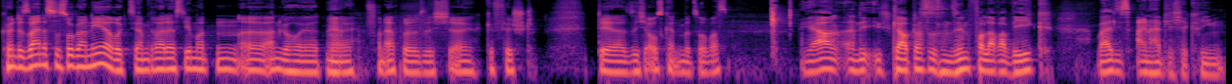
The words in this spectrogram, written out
könnte sein, dass es sogar näher rückt. Sie haben gerade erst jemanden äh, angeheuert, Ja. von Apple sich äh, gefischt, der sich auskennt mit sowas. Ja, und ich glaube, das ist ein sinnvollerer Weg, weil sie es einheitlicher kriegen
